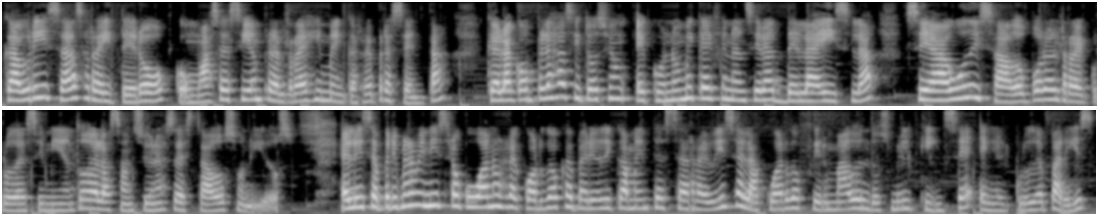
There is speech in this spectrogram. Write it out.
Cabrizas reiteró, como hace siempre el régimen que representa, que la compleja situación económica y financiera de la isla se ha agudizado por el recrudecimiento de las sanciones de Estados Unidos. El viceprimer ministro cubano recordó que periódicamente se revise el acuerdo firmado en 2015 en el Club de París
